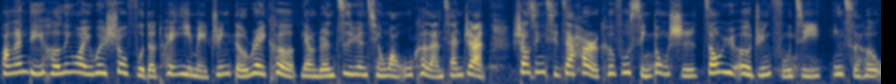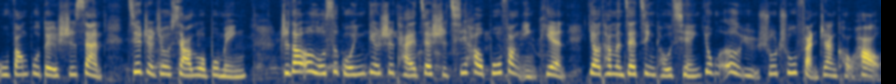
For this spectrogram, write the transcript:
黄安迪和另外一位受俘的退役美军德瑞克，两人自愿前往乌克兰参战。上星期在哈尔科夫行动时遭遇俄军伏击，因此和乌方部队失散，接着就下落不明。直到俄罗斯国营电视台在十七号播放影片，要他们在镜头前用俄语说出反战口号。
